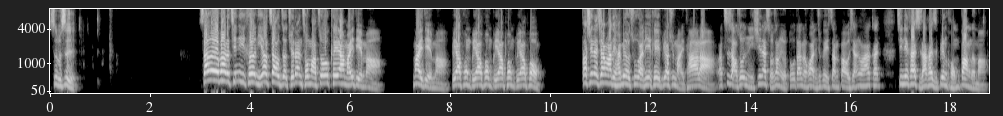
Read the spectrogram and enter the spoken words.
是不是？三二八的金利科，你要照着决战筹码做 OK 啊，买点嘛，卖点嘛，不要碰，不要碰，不要碰，不要碰。到现在加码点还没有出来，你也可以不要去买它啦。那至少说你现在手上有多单的话，你就可以上报一下，因为它开今天开始它开始变红棒了嘛。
